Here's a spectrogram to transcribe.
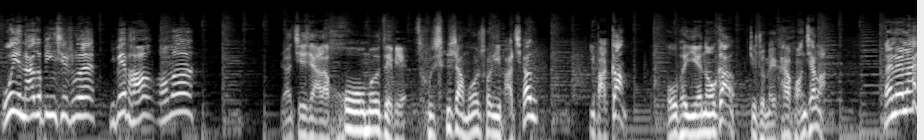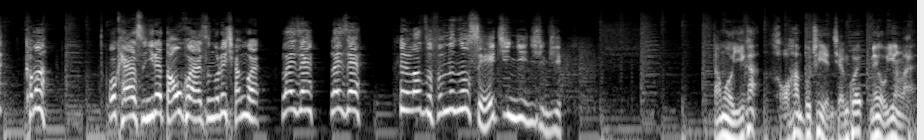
我也拿个兵器出来，你别跑好吗？然后接下来何某这边从身上摸出了一把枪，一把杠，open yellow 杠，就准备开黄腔了。来来来，come on，我看是你的刀快还是我的枪快？来噻，来噻，老子分分钟射击你，你信不信？党某一看，好汉不吃眼前亏，没有硬来，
